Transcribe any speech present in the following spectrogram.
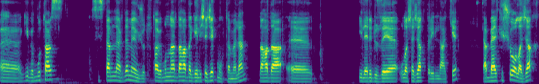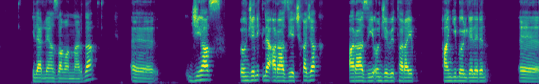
E, gibi bu tarz sistemler de mevcut. Tabii bunlar daha da gelişecek muhtemelen. Daha da e, ileri düzeye ulaşacaktır illaki. Ya belki şu olacak ilerleyen zamanlarda e, cihaz öncelikle araziye çıkacak. Araziyi önce bir tarayıp hangi bölgelerin e,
